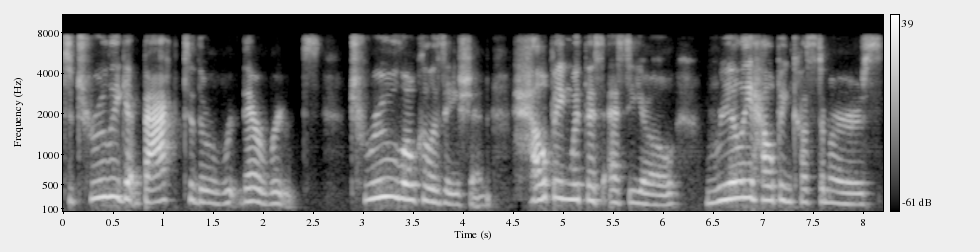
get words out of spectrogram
to truly get back to the their roots true localization, helping with this SEO, really helping customers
